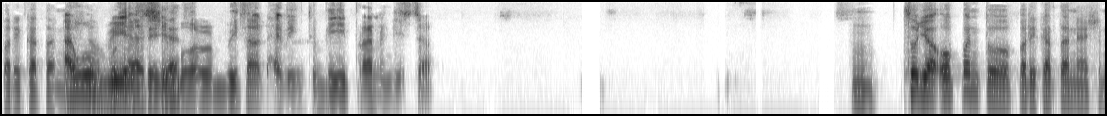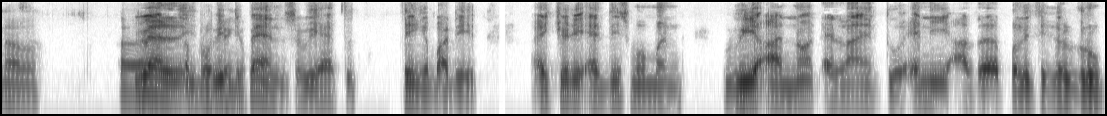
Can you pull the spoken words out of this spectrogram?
Perikatan Nasional. I will Would be you a say yes? symbol without having to be prime minister. Hmm. So you're open to Perikatan Nasional uh, well, it, approaching it you? depends. We have to think about it. Actually, at this moment, we are not aligned to any other political group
